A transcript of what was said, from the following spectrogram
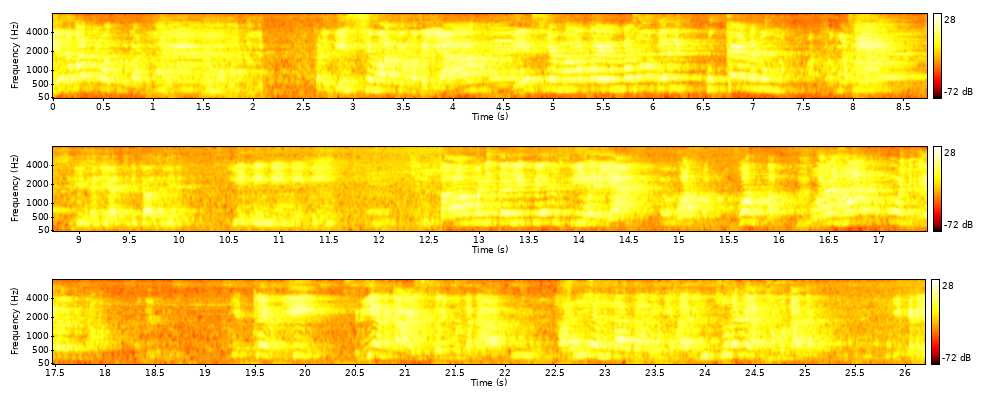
నేను మాత్రం అతను ఇక్కడ వేశ్యమాత ఉన్నదయ్యా. వేశ్యమాత ఎన్నను వెరి కుక్క ఎన్నను. శ్రీహరి అట్టిది కాదులే. ఏమేమేమేమి? చింతామణి తల్లి పేరు శ్రీహరియా. పేరు మిత్రమా ఎట్లేమిటి శ్రీ అనగా ఐశ్వర్యము కదా. హరి అనగా దానిని హరించునది అర్థము కదా? ఇక్కడే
